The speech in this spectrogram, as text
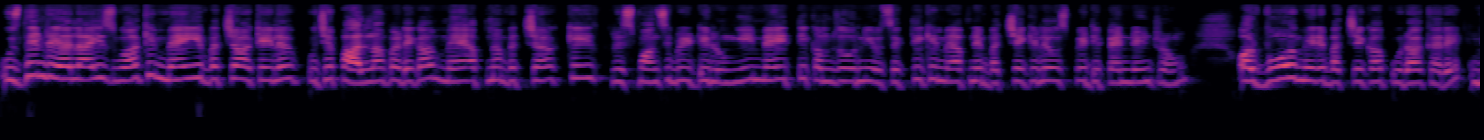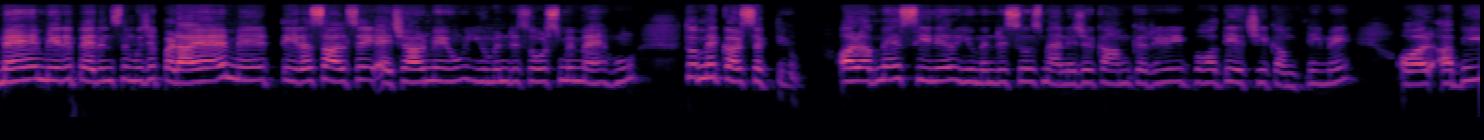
उस दिन रियलाइज़ हुआ कि मैं ये बच्चा अकेले मुझे पालना पड़ेगा, मैं अपना बच्चा की रिस्पॉन्सिबिलिटी लूँगी, मैं इतनी कमज़ोर नहीं हो सकती कि मैं अपने बच्चे के लिए उस पर डिपेंडेंट रहूँ और वो मेरे बच्चे का पूरा करे। मैं मेरे पेरेंट्स ने मुझे पढ़ाया है, मैं 13 साल से एचआर में हूँ, ह्यूमन रिसोर्स में मैं हूँ, तो मैं कर सकती हूँ। और अब मैं सीनियर ह्यूमन रिसोर्स मैनेजर काम कर रही हूँ एक बहुत ही अच्छी कंपनी में और अभी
